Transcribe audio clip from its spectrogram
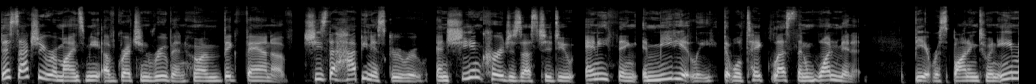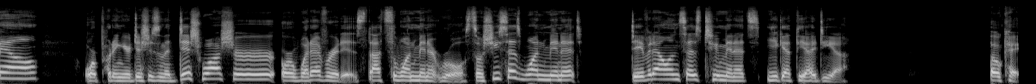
This actually reminds me of Gretchen Rubin, who I'm a big fan of. She's the happiness guru, and she encourages us to do anything immediately that will take less than one minute, be it responding to an email or putting your dishes in the dishwasher or whatever it is. That's the one minute rule. So she says one minute, David Allen says two minutes. You get the idea. Okay,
